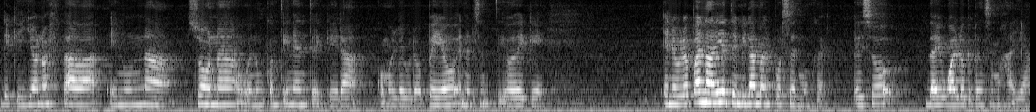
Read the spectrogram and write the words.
de que yo no estaba en una zona o en un continente que era como el europeo en el sentido de que en Europa nadie te mira mal por ser mujer. Eso da igual lo que pensemos allá.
